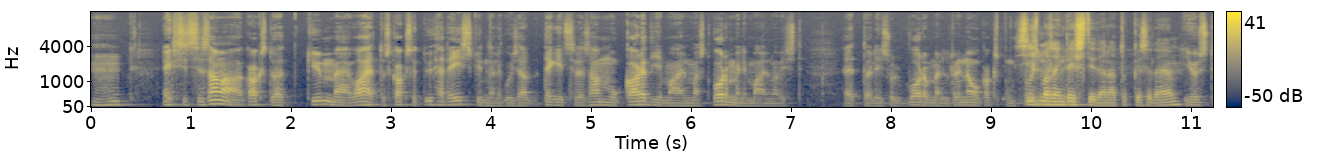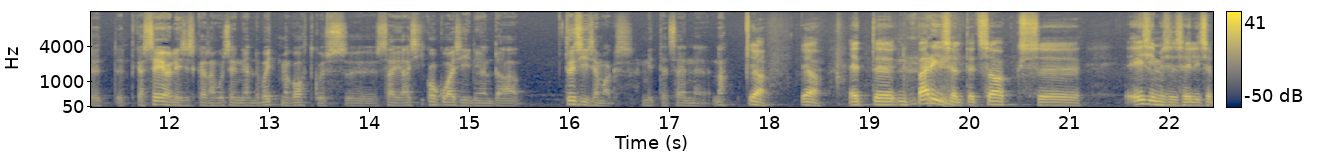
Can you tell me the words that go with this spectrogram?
mm. -hmm ehk siis seesama kaks tuhat kümme vahetus kaks tuhat üheteistkümnele, kui sa tegid selle sammu kardimaailmast vormelimaailma vist et oli sul vormel Renault kaks punkt siis ma sain testida natuke seda, jah. just, et, et kas see oli siis ka nagu see nii-öelda võtmekoht, kus sai asi, kogu asi nii-öelda tõsisemaks, mitte et sa enne noh. jaa, jaa, et äh, nüüd päriselt, et saaks äh, esimese sellise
